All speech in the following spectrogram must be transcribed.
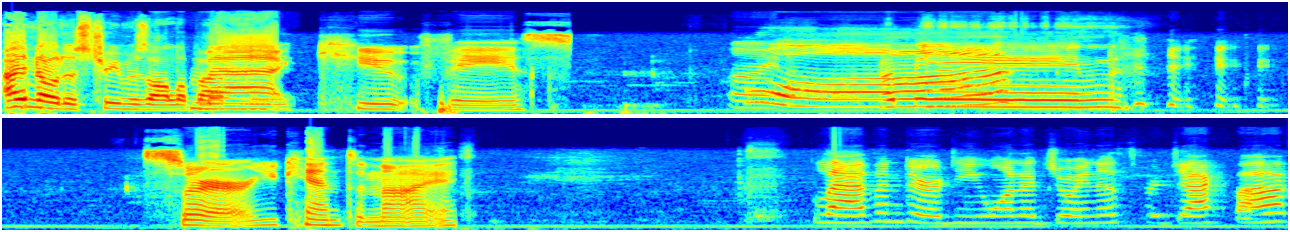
I know the stream is all about that me. cute face. I- Aww. I mean, Sir, you can't deny. Lavender, do you want to join us for Jackbox?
